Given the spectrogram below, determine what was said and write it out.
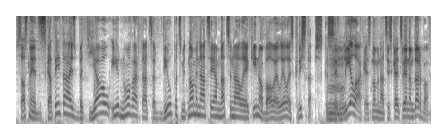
sasniedzis skatītājus, bet jau ir novērtēts ar 12 nominācijām Nacionālajai kinobalvai Lielais Kristaps, kas mm. ir lielākais nomināciju skaits vienam darbam.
